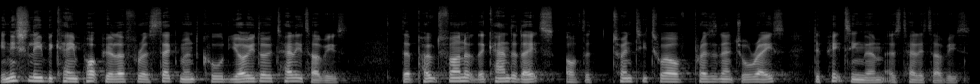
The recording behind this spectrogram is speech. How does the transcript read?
initially became popular for a segment called Yoido Teletubbies that poked fun at the candidates of the 2012 presidential race, depicting them as Teletubbies.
